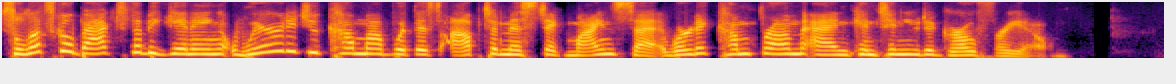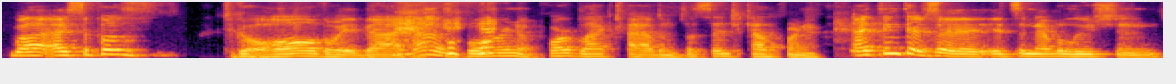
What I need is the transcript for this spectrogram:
So let's go back to the beginning. Where did you come up with this optimistic mindset? Where did it come from and continue to grow for you? Well, I suppose to go all the way back, I was born a poor black child in Placentia, California. I think there's a it's an evolution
